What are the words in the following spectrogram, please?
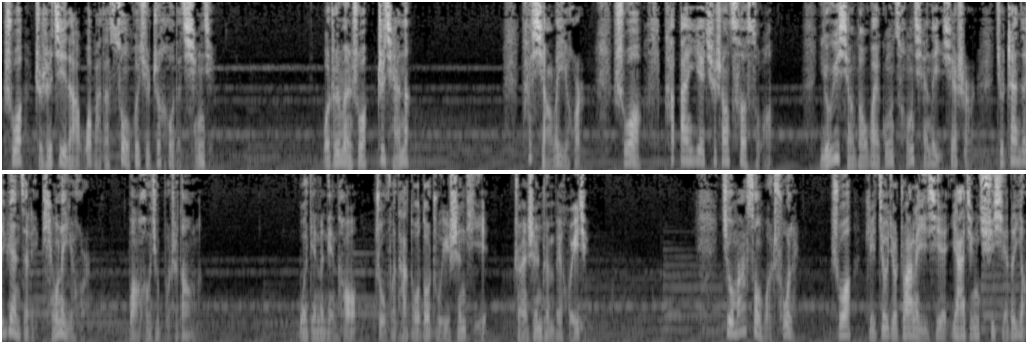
说：“只是记得我把他送回去之后的情景。”我追问说：“之前呢？”他想了一会儿，说：“他半夜去上厕所，由于想到外公从前的一些事儿，就站在院子里停了一会儿，往后就不知道了。”我点了点头，嘱咐他多多注意身体，转身准备回去。舅妈送我出来，说给舅舅抓了一些压惊驱邪的药，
